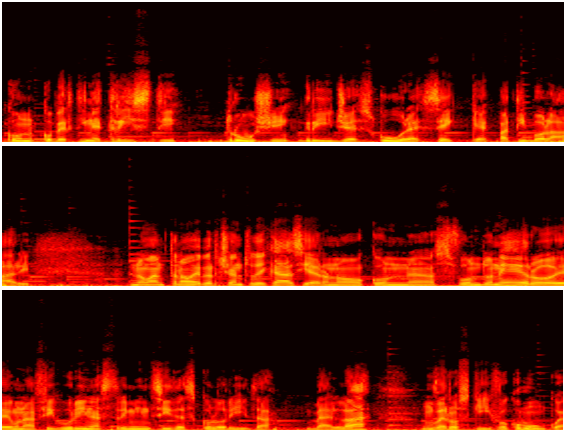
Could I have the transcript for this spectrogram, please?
con copertine tristi, truci, grigie, scure, secche, patibolari 99% dei casi erano con sfondo nero e una figurina striminzita e scolorita. Bello, eh? Un vero schifo. Comunque,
